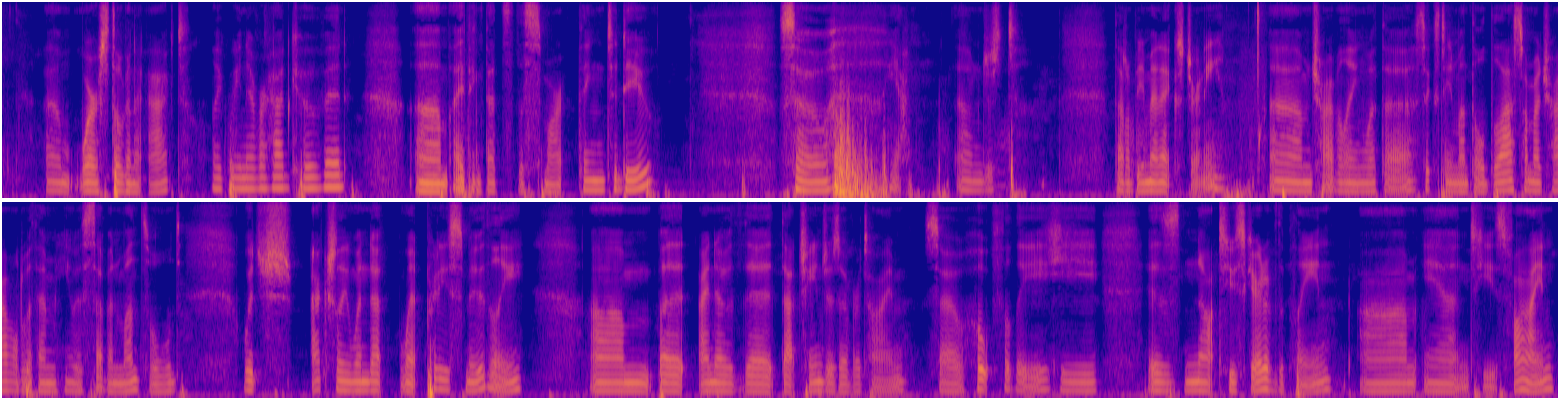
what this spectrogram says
um, we're still going to act like we never had COVID. Um, I think that's the smart thing to do. So, yeah, um, just that'll be my next journey. Um, traveling with a 16 month old. The last time I traveled with him, he was seven months old, which actually went up, went pretty smoothly. Um, but I know that that changes over time. So hopefully he is not too scared of the plane um, and he's fine.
